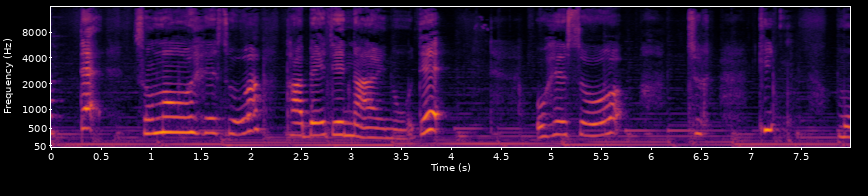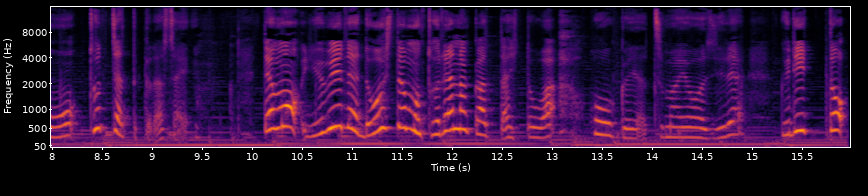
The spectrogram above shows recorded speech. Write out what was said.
あってそのおへそは食べれないのでおへそをつきもう取っちゃってください。でも指でどうしても取れなかった人はフォークや爪楊枝でグリッと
